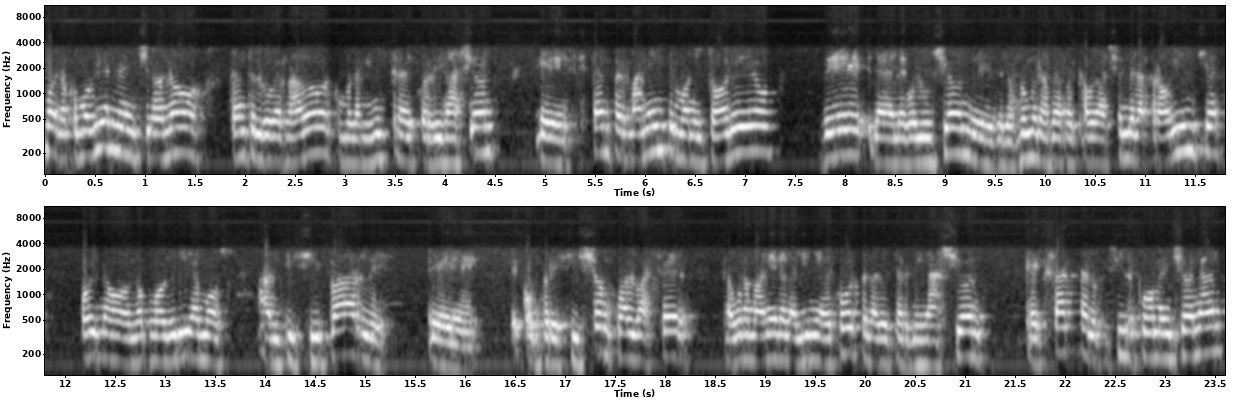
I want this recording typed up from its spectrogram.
Bueno, como bien mencionó tanto el gobernador como la ministra de Coordinación, eh, está en permanente monitoreo de la, evolución de, los números de recaudación de la provincia. Hoy no, podríamos anticiparle eh, con precisión cuál va a ser de alguna manera la línea de corte, la determinación exacta. Lo que sí les puedo mencionar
